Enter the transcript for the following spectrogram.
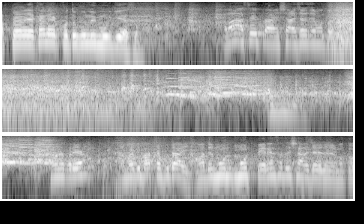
আপনার এখানে কতগুলি মুরগি আছে? আমার আছে প্রায় সাড়ে চার হাজার মতো মনে করেন আমরা যে বাচ্চা ফুটাই আমাদের মোট মোট প্যারেন্টস আছে সাড়ে চার হাজারের মতো।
